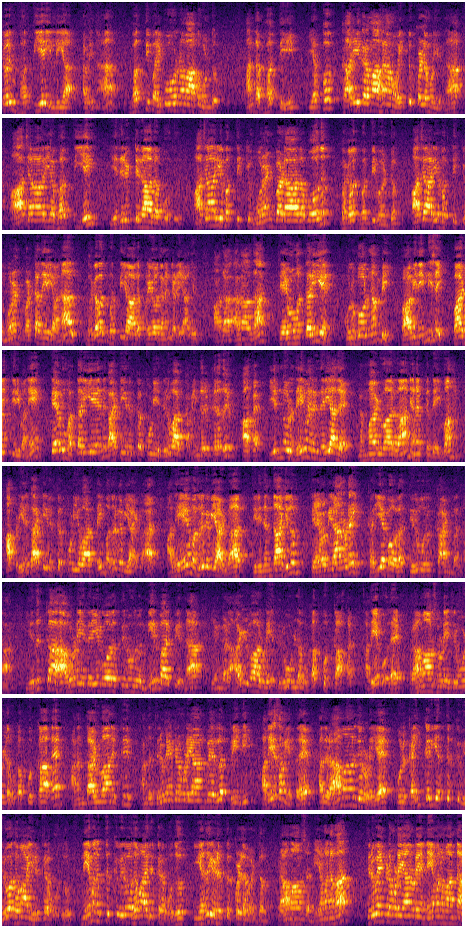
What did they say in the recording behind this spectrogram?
இவருக்கு பக்தியே இல்லையா? அப்படின்னா பக்தி பரிபூர்ணமாக உண்டு. அந்த பக்தி எப்போ காரியகரமாக நாம் வைத்துக் கொள்ள முடியும்னா ஆச்சாரிய பக்தியை எதிரிட்டிராத போது ஆச்சாரிய பக்திக்கு முரண்படாத போது பகவத் பக்தி வேண்டும். ஆச்சாரிய பக்திக்கு முரண்பட்டதேயானால் பகவத் பக்தியால பிரயோஜனம் கிடையாது. அதனால்தான் தேவுமத்தறியேன் குருகூர் நம்பி பாவினின்னிசை பாடி பாடித்திரிவனே தேவுமத்தறியேன்னு காட்டியிருக்கக்கூடிய திருவாக்கு அமைந்திருக்கிறது. ஆக இன்னொரு தெய்வம் எனக்கு தெரியாது நம்மாழ்வார் தான் எனக்கு தெய்வம் அப்படின்னு காட்டியிருக்கக்கூடிய வார்த்தை மதுரகவி ஆழ்வார். அதே மதுரகவி ஆழ்வார் திரிதந்தாகிலும் தேவபிரானுடை கரியகோல திருவுரு காண்பன் தான். எதுக்காக அவருடைய பெரிய கோல திருவுருவ நீர் பார்ப்பீர்னா எங்கள் ஆழ்வாருடைய திருவுள்ள உகப்புக்காக. அதே போல ராமானுசனுடைய திருவுள்ள உகப்புக்காக அனந்தாழ்வானுக்கு அந்த திருவேங்கடமுடையான் பேர்ல பிரீதி அதே சமயத்துல அது ராமானுஜருடைய ஒரு கைங்கரியத்துக்கு விரோதமாய் இருக்கிற போது நியமனத்துக்கு விரோதமாய் இருக்கிற போது எதை எடுத்துக்கொள்ள வேண்டும்? ராமானுச நியமனமா? திருவேங்கடமுடையானுடைய நியமனமானா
